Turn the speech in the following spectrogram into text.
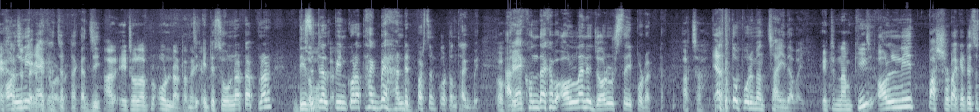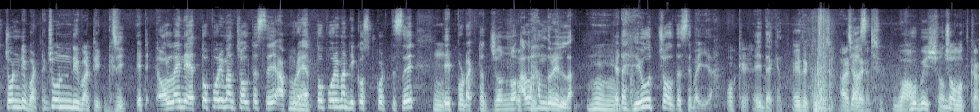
এক অনলি হাজার এক হাজার টাকা জি। আর এটা হলো আপনার ওন্নাটা দেখেন। এটা ওনাটা আপনার ডিজিটাল। প্রিন্ট করা থাকবে হান্ড্রেড পার্সেন্ট কটন থাকবে। আর এখন দেখাবো অনলাইনে জ্বর উঠছে এই প্রোডাক্টটা আচ্ছা। এত পরিমাণ চাহিদা ভাই। এটার নাম কি? অনলি পাঁচশো টাকা। এটা হচ্ছে চন্ডী বাটিক চন্ডী বাটিক জি এটা অনলাইনে এত পরিমাণ চলতেছে এত পরিমাণ রিকোয়েস্ট করতেছে এই প্রোডাক্টটার জন্য। আলহামদুলিল্লাহ। এটা হিউজ চলতেছে ভাইয়া। ওকে এই দেখেন। এই আরেকটা দেখাচ্ছি। খুবই সুন্দর। চমৎকার।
